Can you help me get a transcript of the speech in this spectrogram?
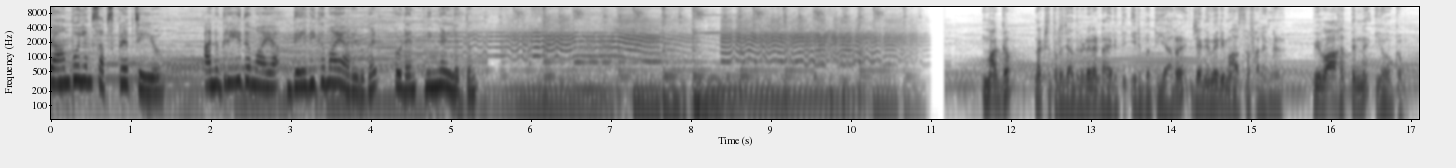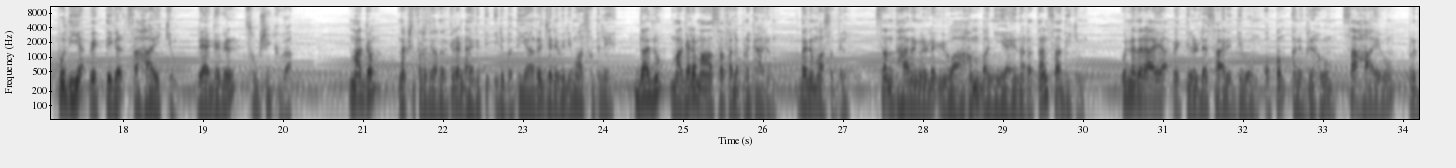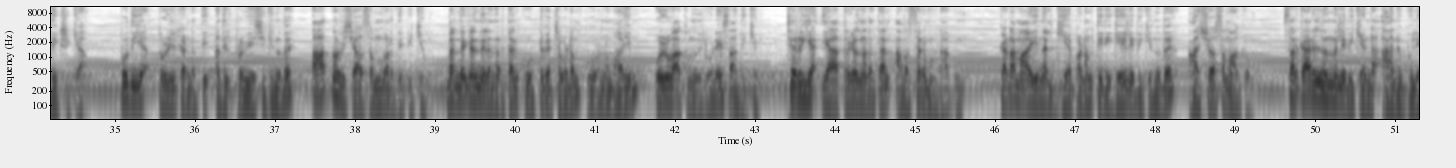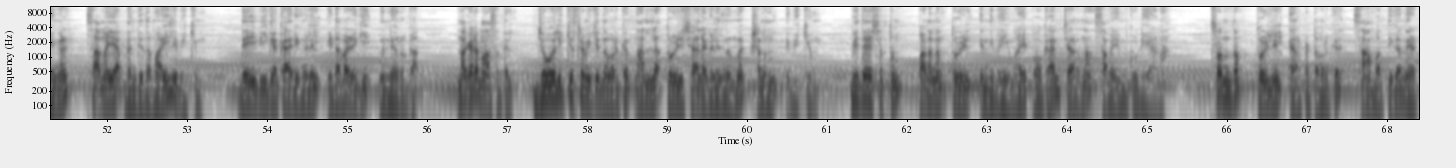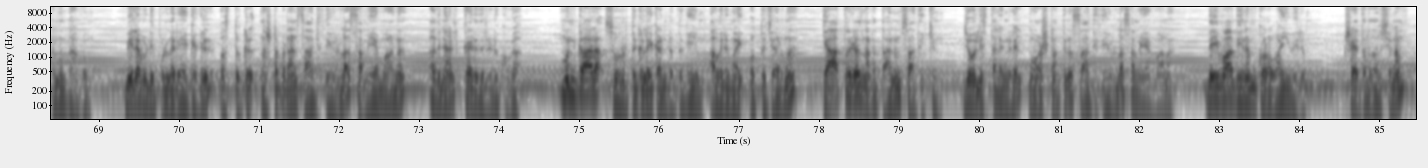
താമ്പൂലം subscribe ചെയ്യൂ. അനുഗ്രഹീതമായ ദൈവികമായ അറിവുകൾ ഉടൻ നിങ്ങളിലെത്തും. മകം നക്ഷത്രജാതരുടെ രണ്ടായിരത്തി ഇരുപത്തിയാറ് ജനുവരി മാസ ഫലങ്ങൾ വിവാഹത്തിന് യോഗം. പുതിയ വ്യക്തികൾ സഹായിക്കും. രേഖകൾ സൂക്ഷിക്കുക. മകം നക്ഷത്രജാതർക്ക് രണ്ടായിരത്തി ഇരുപത്തിയാറ് ജനുവരി മാസത്തിലെ ധനു മകരമാസ ഫലപ്രകാരം ധനുമാസത്തിൽ സന്താനങ്ങളുടെ വിവാഹം ഭംഗിയായി നടത്താൻ സാധിക്കും. ഉന്നതരായ വ്യക്തികളുടെ സാന്നിധ്യവും ഒപ്പം അനുഗ്രഹവും സഹായവും പ്രതീക്ഷിക്കാം. പുതിയ തൊഴിൽ കണ്ടെത്തി അതിൽ പ്രവേശിക്കുന്നത് ആത്മവിശ്വാസം വർദ്ധിപ്പിക്കും. ബന്ധങ്ങൾ നിലനിർത്താൻ കൂട്ടുകച്ചവടം പൂർണമായും ഒഴിവാക്കുന്നതിലൂടെ സാധിക്കും. ചെറിയ യാത്രകൾ നടത്താൻ അവസരമുണ്ടാകും. കടമായി നൽകിയ പണം തിരികെ ലഭിക്കുന്നത് ആശ്വാസമാകും. സർക്കാരിൽ നിന്ന് ലഭിക്കേണ്ട ആനുകൂല്യങ്ങൾ സമയബന്ധിതമായി ലഭിക്കും. ദൈവിക കാര്യങ്ങളിൽ ഇടപഴകി മുന്നേറുക. മകരമാസത്തിൽ ജോലിക്ക് ശ്രമിക്കുന്നവർക്ക് നല്ല തൊഴിൽശാലകളിൽ നിന്ന് ക്ഷണം ലഭിക്കും. വിദേശത്തും പഠനം തൊഴിൽ എന്നിവയുമായി പോകാൻ ചേർന്ന സമയം കൂടിയാണ്. സ്വന്തം തൊഴിലിൽ ഏർപ്പെട്ടവർക്ക് സാമ്പത്തിക നേട്ടമുണ്ടാകും. വിലപിടിപ്പുള്ള രേഖകൾ വസ്തുക്കൾ നഷ്ടപ്പെടാൻ സാധ്യതയുള്ള സമയമാണ് അതിനാൽ കരുതലെടുക്കുക. മുൻകാല സുഹൃത്തുക്കളെ കണ്ടെത്തുകയും അവരുമായി ഒത്തുചേർന്ന് യാത്രകൾ നടത്താനും സാധിക്കും. ജോലി സ്ഥലങ്ങളിൽ മോഷണത്തിന് സാധ്യതയുള്ള സമയമാണ്. ദൈവാധീനം കുറവായി വരും. ക്ഷേത്ര ദർശനം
